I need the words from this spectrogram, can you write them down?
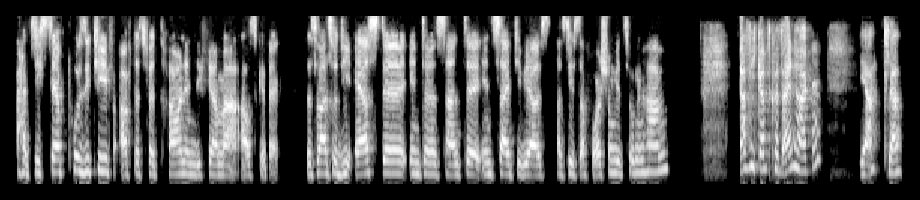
hat sich sehr positiv auf das Vertrauen in die Firma ausgewirkt. Das war so die erste interessante Insight, die wir aus, aus dieser Forschung gezogen haben. Darf ich ganz kurz einhaken? Ja, klar.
